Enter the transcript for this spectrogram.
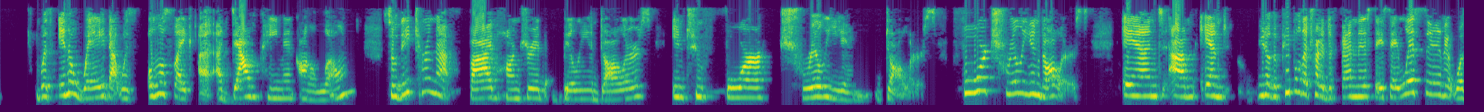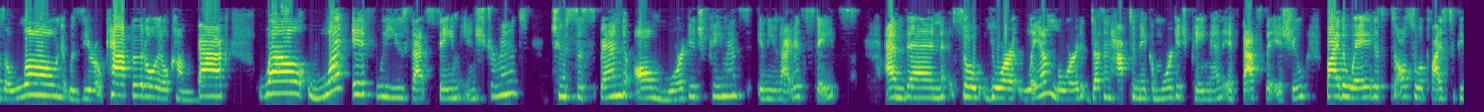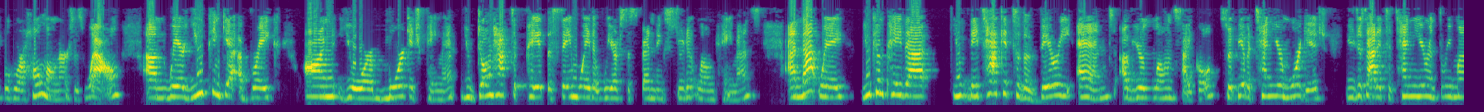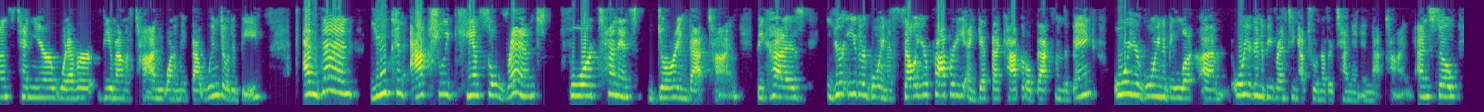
was in a way that was almost like a, a down payment on a loan. So they turned that 500 billion dollars into four trillion dollars. Four trillion dollars. And, um, and, you know, the people that try to defend this, they say, listen, it was a loan. It was zero capital. It'll come back. Well, what if we use that same instrument to suspend all mortgage payments in the United States? And then, so your landlord doesn't have to make a mortgage payment if that's the issue. By the way, this also applies to people who are homeowners as well, um, where you can get a break on your mortgage payment. You don't have to pay it the same way that we are suspending student loan payments. And that way you can pay that you, they tack it to the very end of your loan cycle. So if you have a 10 year mortgage, you just add it to 10 year and three months, 10 year, whatever the amount of time you want to make that window to be. And then you can actually cancel rent for tenants during that time because you're either going to sell your property and get that capital back from the bank or you're going to be, um, or you're going to be renting out to another tenant in that time. And so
